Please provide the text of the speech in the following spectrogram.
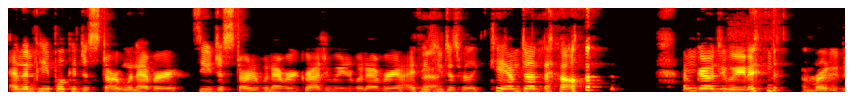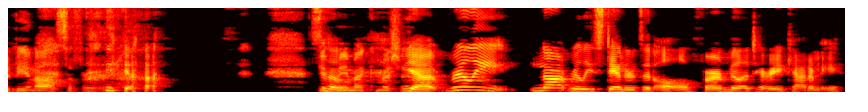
And then people could just start whenever. So you just started whenever, graduated whenever. I think Yeah. you just were like, okay, I'm done now. I'm graduated. I'm ready to be an ossifer. yeah. Give So, me my commission. yeah, really not really standards at all for our military academy.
